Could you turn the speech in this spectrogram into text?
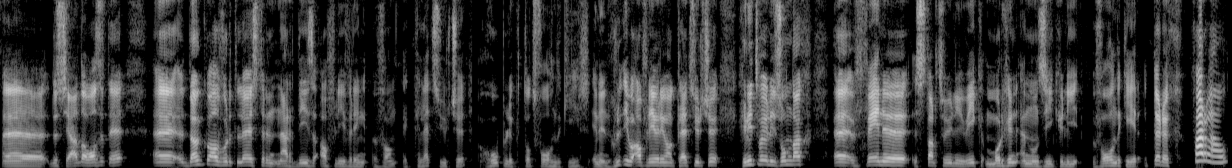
uh, dus ja, dat was het, hè. Uh, dank wel voor het luisteren naar deze aflevering van Kletsuurtje. Hopelijk tot volgende keer in een gloednieuwe aflevering van Kletsuurtje. Geniet van jullie zondag. Uh, fijne start van jullie week morgen. En dan zie ik jullie volgende keer terug. Vaarwel!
